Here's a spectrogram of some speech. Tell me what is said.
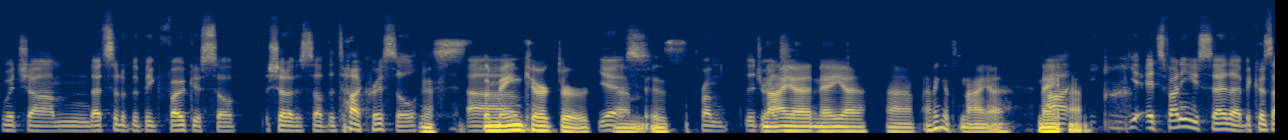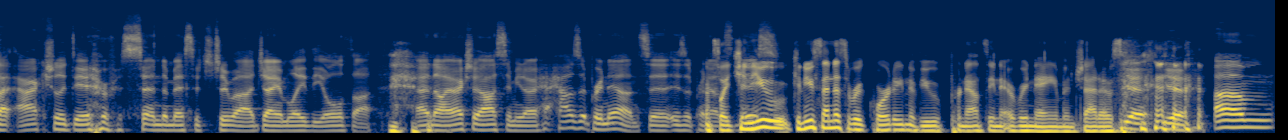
which um, that's sort of the big focus of Shadows of the Dark Crystal. Yes, the main Um, character yes. um, is From the Naia. Naia. Um, I think it's Naia. Naia. Uh, yeah, it's funny you say that because I actually did send a message to uh, J.M. Lee, the author, and I actually asked him, you know, how's it pronounced? Uh, is it pronounced? It's like, can this?" you can you send us a recording of you pronouncing every name in Shadows? Yeah, yeah. um,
